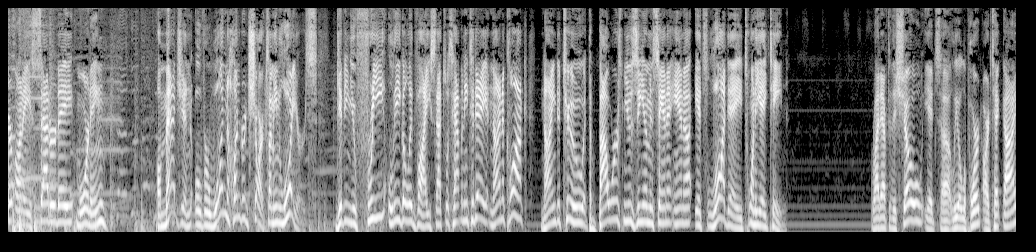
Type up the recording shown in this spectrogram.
Here on a Saturday morning. Imagine over 100 sharks, I mean lawyers, giving you free legal advice. That's what's happening today at 9 o'clock, 9 to 2 at the Bowers Museum in Santa Ana. It's Law Day 2018. Right after the show, it's uh, Leo Laporte, our tech guy,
